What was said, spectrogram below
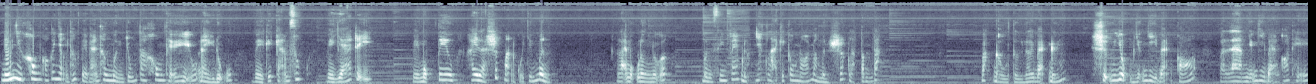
Nếu như không có cái nhận thức về bản thân mình, chúng ta không thể hiểu đầy đủ về cái cảm xúc, về giá trị, về mục tiêu hay là sức mạnh của chính mình. Lại một lần nữa, mình xin phép được nhắc lại cái câu nói mà mình rất là tâm đắc. Bắt đầu từ nơi bạn đứng, sử dụng những gì bạn có và làm những gì bạn có thể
